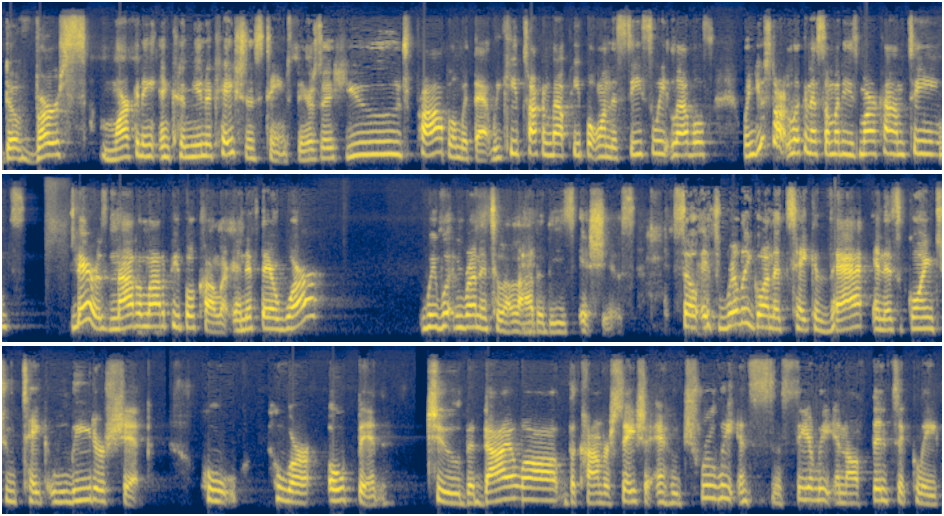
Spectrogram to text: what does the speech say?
diverse marketing and communications teams. There's a huge problem with that. We keep talking about people on the C suite levels. When you start looking at some of these Marcom teams, there is not a lot of people of color. And if there were, we wouldn't run into a lot of these issues. So it's really going to take that and it's going to take leadership who who are open to the dialogue, the conversation and who truly and sincerely and authentically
